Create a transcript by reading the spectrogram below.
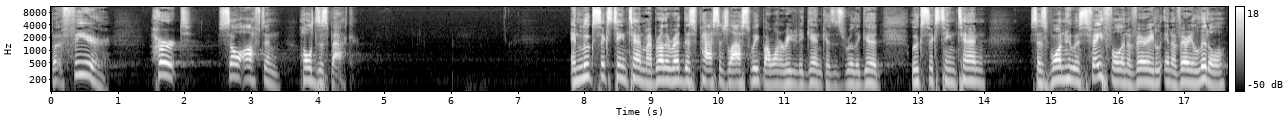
But fear hurt so often holds us back. In Luke 16:10, my brother read this passage last week, but I want to read it again because it's really good. Luke 16:10 says, "One who is faithful in a very in a very little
